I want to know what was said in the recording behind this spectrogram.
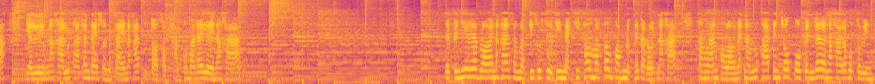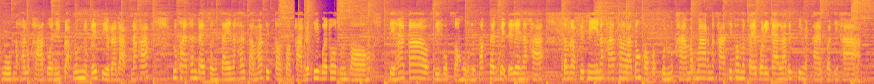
อย่าลืมนะคะ ลูกค้าท่านใดสนใจนะคะ ติดต่อสอบถามเข้ามาได้เลยนะคะเสร็จเป็นที่เรียบร้อยนะคะสำหรับ Isuzu D-Max ที่เข้ามาเพิ่มความหนึบให้กับรถนะคะ ทางร้านของเราแนะนำลูกค้าเป็นโชคโปรเฟนเดอร์นะคะ ระบบทวินทูบนะคะ ลูกค้าตัวนี้ปรับนุ่มหนึบได้ 4 ระดับนะคะ ลูกค้าท่านใดสนใจนะคะ สามารถติดต่อสอบถามได้ที่เบอร์โทร 02 459 4626 หรือทักแฟนเพจได้เลยนะคะสำหรับคลิปนี้นะคะ ทางร้านต้องขอขอบคุณลูกค้ามากๆนะคะ ที่เข้ามาใช้บริการร้านดิสพีแมคไทยสวัสดีค่ะ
